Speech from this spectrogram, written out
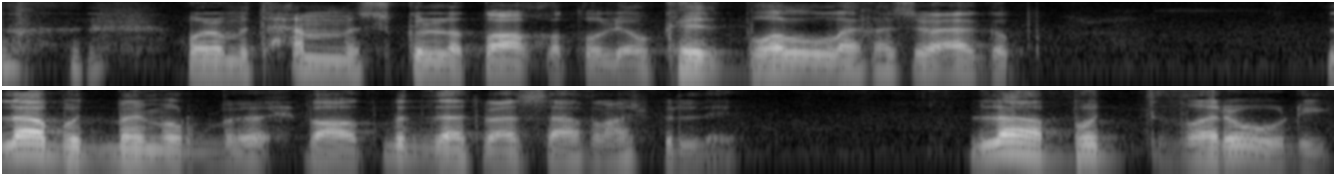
ولا متحمس كله طاقة طول يوم. كذب والله يخسوا عقب. لابد ما يمر بإحباط بالذات بعد الساعة 12 بالليل. لابد ضروري.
